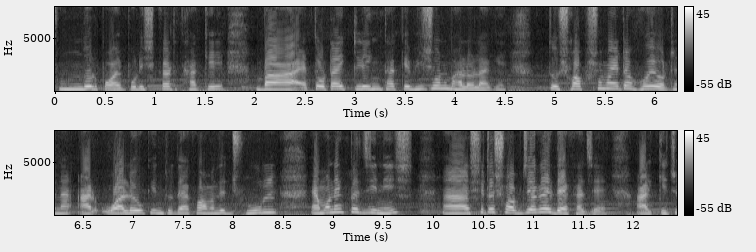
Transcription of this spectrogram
সুন্দর পয় পরিষ্কার থাকে বা এতটাই ক্লিন থাকে, ভীষণ ভালো লাগে। তো সব সময় এটা হয়ে ওঠে না। আর ওয়ালেও কিন্তু দেখো আমাদের ঝুল এমন একটা জিনিস সেটা সব জায়গায় দেখা যায়। আর কিছু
